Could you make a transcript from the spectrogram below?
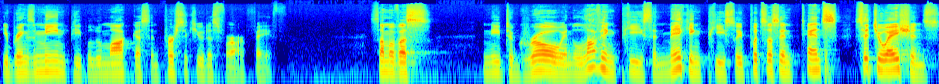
he brings mean people who mock us and persecute us for our faith. Some of us need to grow in loving peace and making peace. So he puts us in tense situations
